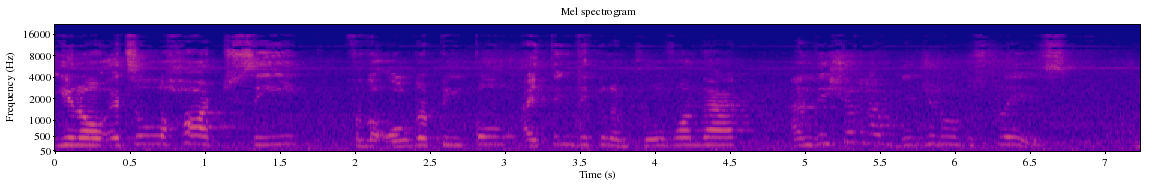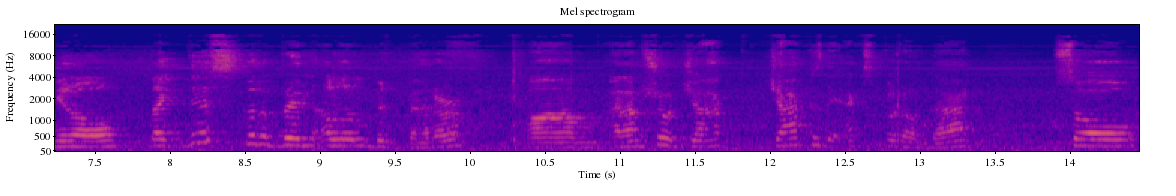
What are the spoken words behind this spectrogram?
you know, it's a little hard to see for the older people. I think they can improve on that, and they should have digital displays. You know, like this could have been a little bit better, um, and I'm sure Jack Jack is the expert on that. So,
